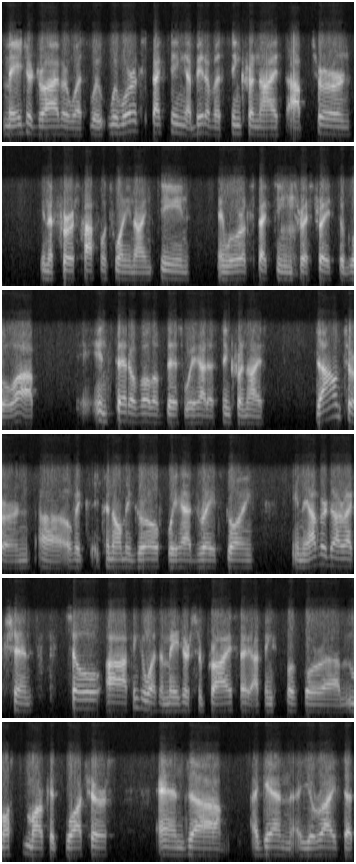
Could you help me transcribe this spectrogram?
major driver was we, we were expecting a bit of a synchronized upturn in the first half of 2019, and we were expecting mm-hmm. interest rates to go up. Instead of all of this, we had a synchronized downturn uh, of economic growth. We had rates going in the other direction so uh, I think it was a major surprise. I, I think for, for uh, most market watchers. And uh, again, you're right that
